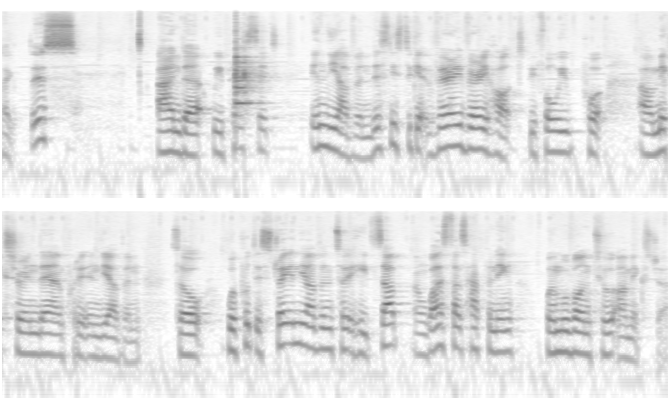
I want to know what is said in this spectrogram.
like this. And uh, we place it in the oven. This needs to get very, very hot before we put our mixture in there and put it in the oven. So we'll put this straight in the oven so it heats up. And whilst that's happening, we'll move on to our mixture.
